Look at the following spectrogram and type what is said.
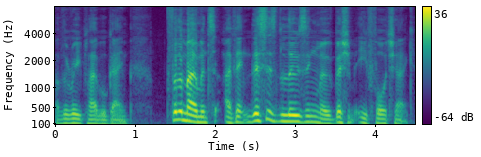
of the replayable game. For the moment, I think this is the losing move, bishop e4 check.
